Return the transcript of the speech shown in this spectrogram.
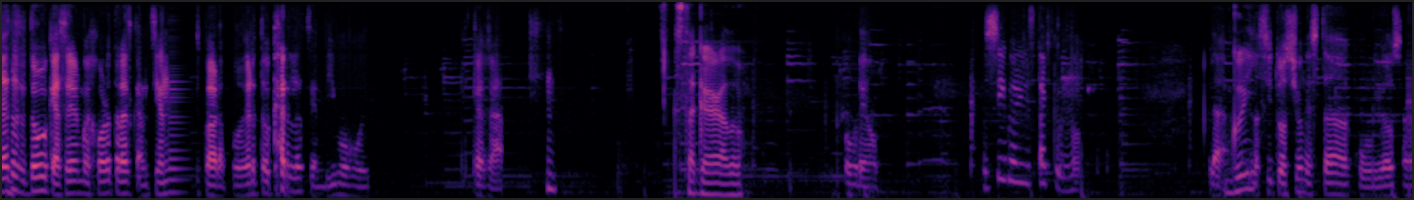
Ya hasta se tuvo que hacer mejor otras canciones para poder tocarlas en vivo, güey. Cagado, Está cagado. pobre hombre. Pues sí, güey, está que no. La, Güey. la situación está curiosa.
